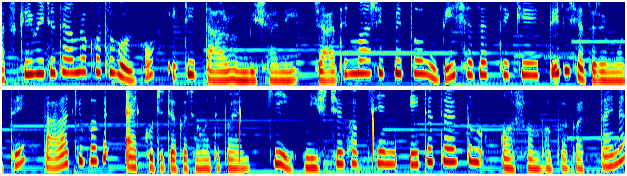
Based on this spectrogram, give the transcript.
আজকের ভিডিওতে আমরা কথা বলব একটি দারুণ বিষয় নিয়ে, যাদের মাসিক বেতন বিশ হাজার থেকে তিরিশ হাজারের মধ্যে তারা কীভাবে এক কোটি টাকা জমাতে পারেন? কি নিশ্চয় ভাবছেন? এটা তো একদম অসম্ভব ব্যাপার, তাই না?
